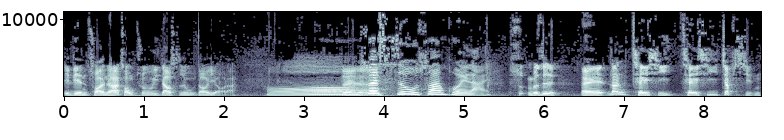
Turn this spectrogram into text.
一连串的，它从初一到十五都有了。哦，对对，所以十五算回来，不是，诶，咱车时车时接行。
